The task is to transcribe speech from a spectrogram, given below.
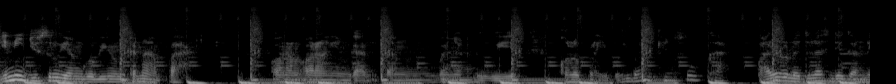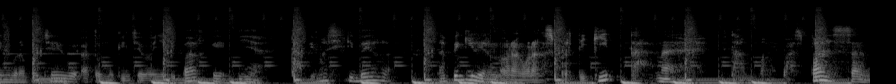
ini justru yang gue bingung kenapa orang-orang yang ganteng banyak Hmm. duit kalau playboy banyak yang suka padahal udah jelas dia gandeng berapa cewek atau mungkin ceweknya dipakai iya. Tapi masih dibela. Tapi giliran orang-orang seperti kita nah. tampang pas-pasan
